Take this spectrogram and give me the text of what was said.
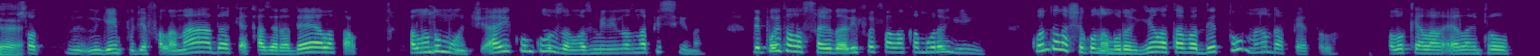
É. só ninguém podia falar nada, que a casa era dela, tal. Falando um monte. Aí, conclusão, as meninas na piscina. Depois ela saiu dali e foi falar com a Moranguinho. Quando ela chegou na Moranguinho, ela estava detonando a pétala. Falou que ela, ela entrou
